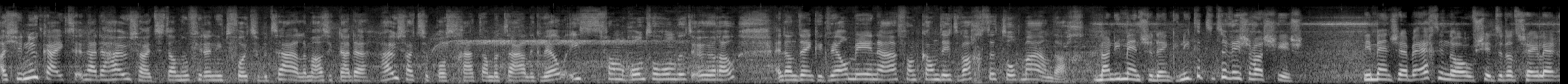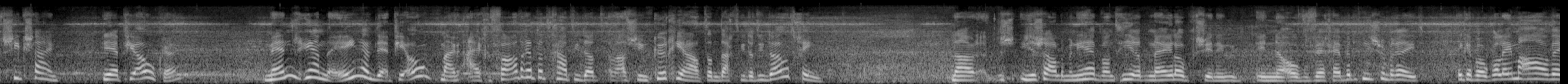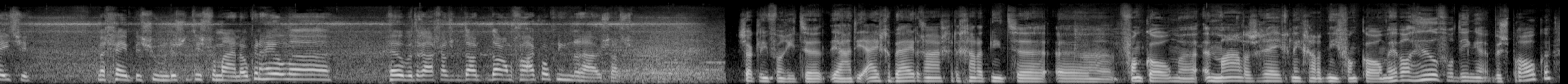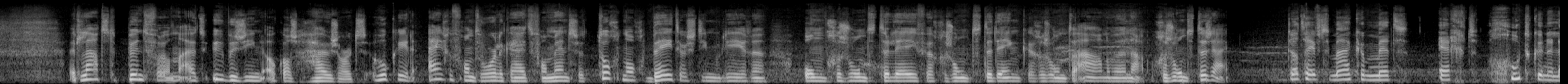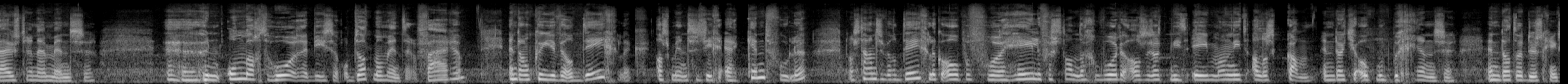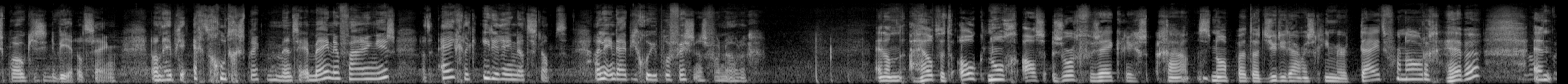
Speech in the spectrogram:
Als je nu kijkt naar de huisarts, dan hoef je er niet voor te betalen. Maar als ik naar de huisartsenpost ga, dan betaal ik wel iets van rond de 100 euro. En dan denk ik wel meer na van, kan dit wachten tot maandag? Nou, die mensen denken niet dat het te wisselwasje is. Die mensen hebben echt in de hoofd zitten dat ze heel erg ziek zijn. Die heb je ook, hè? Mensen, ja, nee, dat heb je ook. Mijn eigen vader dat gehad. Hij dat, als hij een kuchje had, dan dacht hij dat hij dood ging. Nou, dus je zou maar niet hebben, want hier heb ik een hele hoop gezinnen in, uh, Overweg hebben het niet zo breed. Ik heb ook alleen maar AOW'tje, met geen pensioen. Dus het is voor mij ook een heel, uh, heel bedrag. Daarom ga ik ook niet naar huisarts. Jacqueline van Rieten, ja, die eigen bijdrage, daar gaat het niet van komen. Een malersregeling gaat het niet van komen. We hebben al heel veel dingen besproken. Het laatste punt vanuit u bezien, ook als huisarts. Hoe kun je de eigen verantwoordelijkheid van mensen toch nog beter stimuleren om gezond te leven, gezond te denken, gezond te ademen, nou, gezond te zijn? Dat heeft te maken met echt goed kunnen luisteren naar mensen uh, hun onmacht horen die ze op dat moment ervaren. En dan kun je wel degelijk, als mensen zich erkend voelen... dan staan ze wel degelijk open voor hele verstandige woorden... als dat niet eenmaal niet alles kan. En dat je ook moet begrenzen. En dat er dus geen sprookjes in de wereld zijn. Dan heb je echt goed gesprek met mensen. En mijn ervaring is dat eigenlijk iedereen dat snapt. Alleen daar heb je goede professionals voor nodig. En dan helpt het ook nog als zorgverzekeraars gaan snappen dat jullie daar misschien meer tijd voor nodig hebben. En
